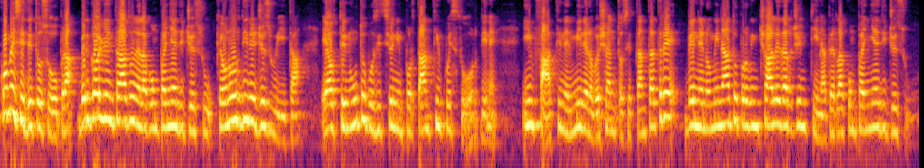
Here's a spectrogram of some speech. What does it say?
Come si è detto sopra, Bergoglio è entrato nella Compagnia di Gesù, che è un ordine gesuita, e ha ottenuto posizioni importanti in quest'ordine, Infatti nel 1973 venne nominato provinciale d'Argentina per la Compagnia di Gesù.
